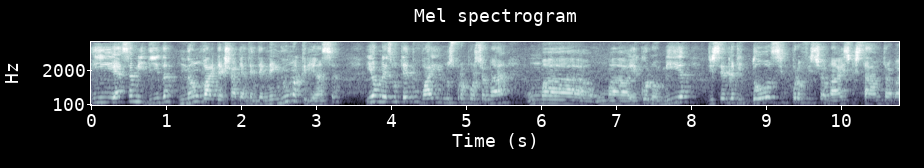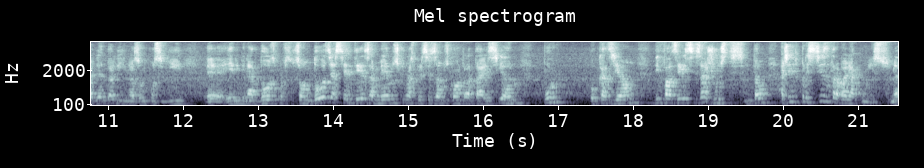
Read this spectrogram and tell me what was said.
E essa medida não vai deixar de atender nenhuma criança e ao mesmo tempo vai nos proporcionar uma, uma economia de cerca de 12 profissionais que estavam trabalhando ali. Nós vamos conseguir é, eliminar 12 profissionais, são 12 ACTs a menos que nós precisamos contratar esse ano por ocasião de fazer esses ajustes. Então, a gente precisa trabalhar com isso. Né?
